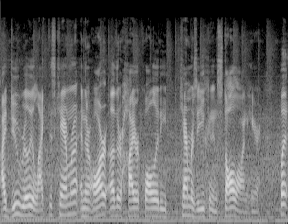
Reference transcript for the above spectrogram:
I do really like this camera and there are other higher quality cameras that you can install on here. But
